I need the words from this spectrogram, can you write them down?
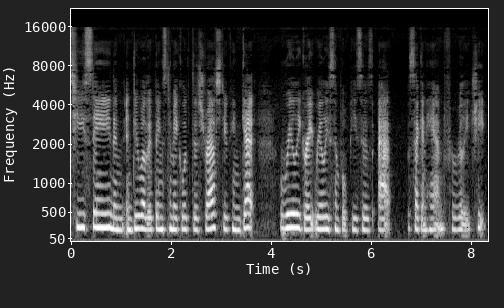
tea stain and, and do other things to make look distressed, you can get really great, really simple pieces at secondhand for really cheap.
